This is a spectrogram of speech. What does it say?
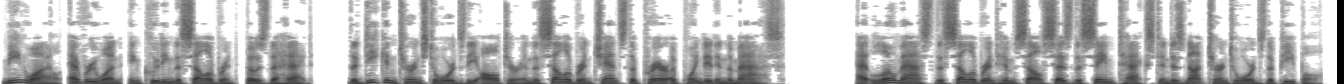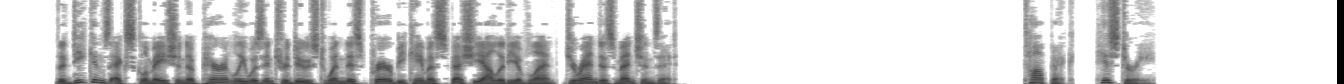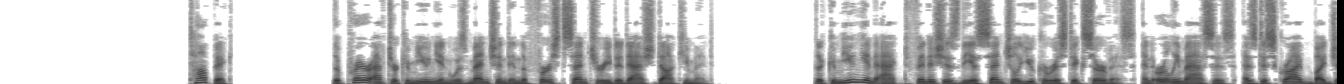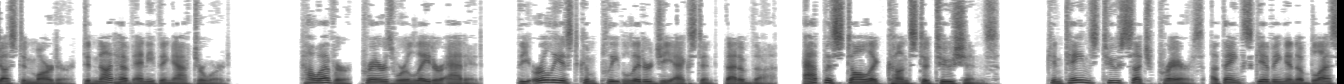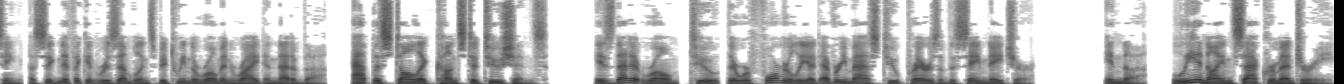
Meanwhile, everyone, including the celebrant, bows the head. The deacon turns towards the altar and the celebrant chants the prayer appointed in the Mass. At low Mass the celebrant himself says the same text and does not turn towards the people. The deacon's exclamation apparently was introduced when this prayer became a speciality of Lent, Durandus mentions it. History the prayer after communion was mentioned in the 1st century Didache document. The Communion Act finishes the essential Eucharistic service, and early Masses, as described by Justin Martyr, did not have anything afterward. However, prayers were later added. The earliest complete liturgy extant, that of the «Apostolic Constitutions», contains two such prayers, a thanksgiving and a blessing, a significant resemblance between the Roman Rite and that of the «Apostolic Constitutions» is that at Rome, too, there were formerly at every Mass two prayers of the same nature. In the Leonine Sacramentary,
